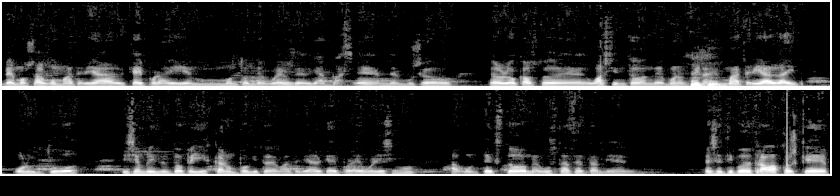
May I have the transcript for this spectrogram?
vemos algún material que hay por ahí en un montón de webs del Yad Vashem, del Museo del Holocausto de Washington, de, bueno, en fin, hay material ahí por un tubo y siempre intento pellizcar un poquito de material que hay por ahí buenísimo algún texto, me gusta hacer también ese tipo de trabajos que,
